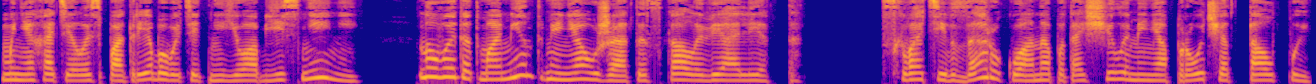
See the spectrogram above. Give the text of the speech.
Мне хотелось потребовать от нее объяснений, но в этот момент меня уже отыскала Виолетта. Схватив за руку, она потащила меня прочь от толпы.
